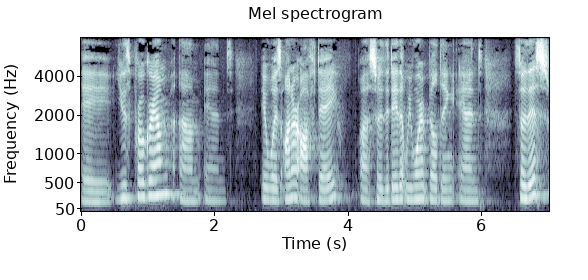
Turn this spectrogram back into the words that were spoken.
a youth program, um, and it was on our off day, uh, so the day that we weren't building. And so this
